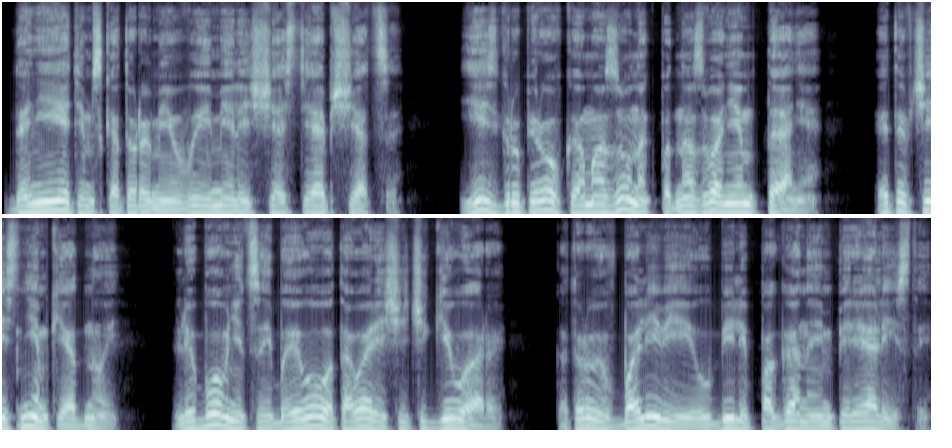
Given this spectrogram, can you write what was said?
Да не этим, с которыми вы имели счастье общаться. Есть группировка амазонок под названием «Таня». Это в честь немки одной любовницей боевого товарища Че Гевары, которую в Боливии убили поганые империалисты.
